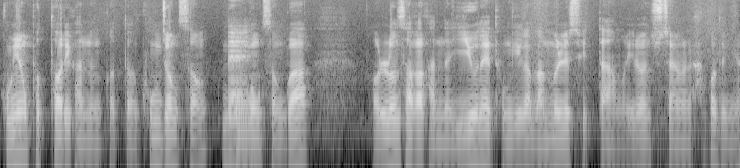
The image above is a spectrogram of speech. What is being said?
공영 포털이 갖는 어떤 공정성, 네. 공공성과 언론사가 갖는 이윤의 동기가 맞물릴 수 있다. 뭐 이런 주장을 하거든요.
